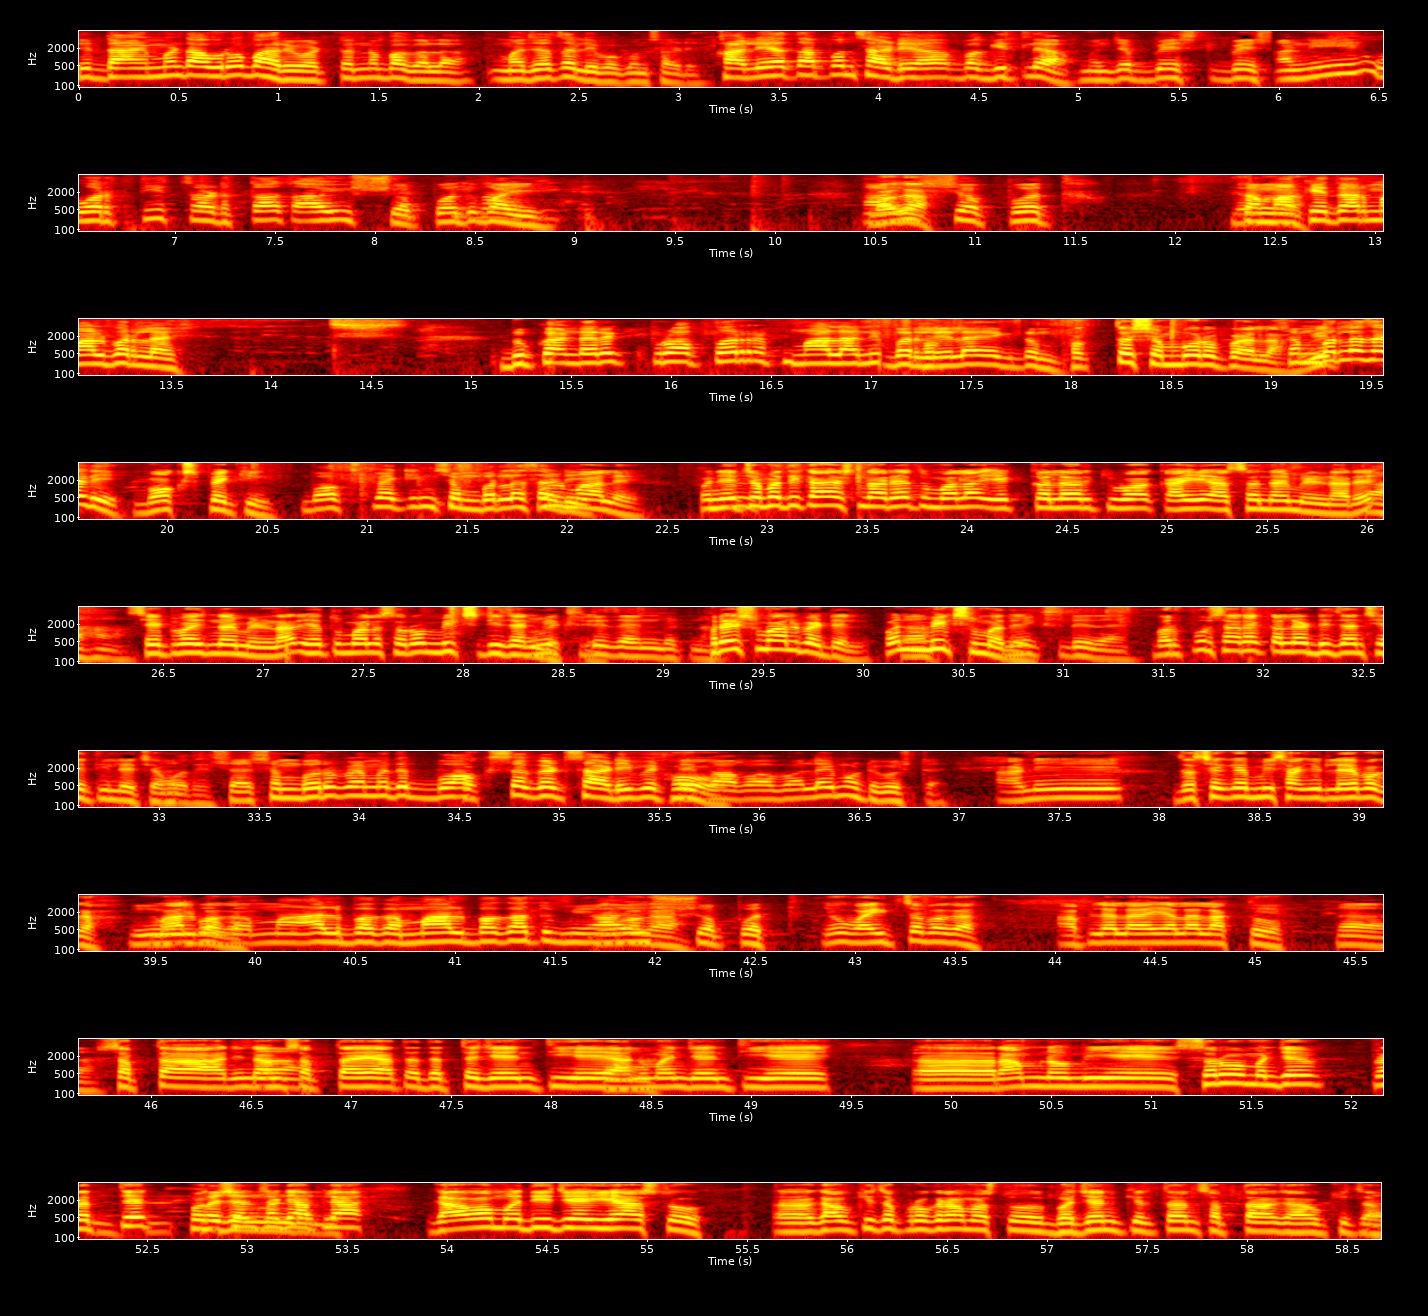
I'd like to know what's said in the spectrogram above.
ते डायमंड आवरो भारी वाटतं ना बघायला. मजाच आली बघून साडी. खाली आता आपण साड्या बघितल्या म्हणजे बेस्ट बेस्ट आणि वरती चढताच आयुष्यपत बाई. बघा. आयुष्यपत धमाकेदार माल भरलाय. दुकानदार एक प्रॉपर मालाने भरलेला आहे एकदम. फक्त शंभर रुपयाला. शंभरला sari? Box packing box packing शंभरला साडी. माल आहे. पण याच्यामध्ये काय असणार आहे? तुम्हाला एक कलर किंवा काही असं नाही मिळणार आहे. सेट वाईज नाही मिळणार. हे तुम्हाला सर्व मिक्स डिझाईन मिक्स डिझाईन भेटणार. फ्रेश माल भेटेल पण मिक्समध्ये. मिक्स डिझाईन भरपूर साऱ्या कलर डिझाईन्स येतील याच्यामध्ये. शंभर रुपयामध्ये बॉक्स सगट साडी भेटते. हो. बाबा लय मोठी गोष्ट आहे. आणि जसे की मी सांगितलंय बघा माल बघा. माल बघा माल बघा तुम्ही हे व्हाईटचा बघा. आपल्याला याला लागतो. सप्ताह हरिनाम सप्ताह आहे. आता दत्त जयंती आहे हनुमान जयंती आहे रामनवमी आहे. सर्व म्हणजे प्रत्येक फंक्शनसाठी आपल्या गावामध्ये जे हे असतो गावकीचा प्रोग्राम असतो भजन कीर्तन सप्ताह गावकीचा.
